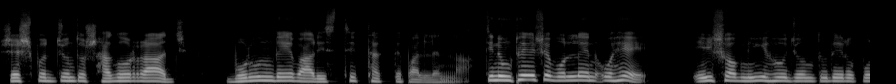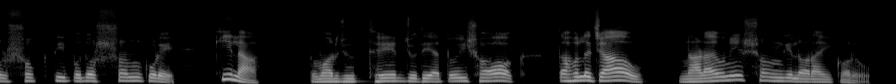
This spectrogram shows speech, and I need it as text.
শেষ পর্যন্ত সাগর রাজ বরুণদেব আর স্থির থাকতে পারলেন না। তিনি উঠে এসে বললেন, ওহে, এইসব নিরীহ জন্তুদের উপর শক্তি প্রদর্শন করে কি লাভ? তোমার যুদ্ধের যদি এতই শখ, তাহলে যাও, নারায়ণের সঙ্গে লড়াই করো।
